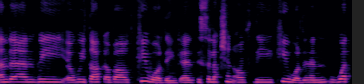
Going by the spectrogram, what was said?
And then we uh, we talk about keywording and the selection of the keyword and what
